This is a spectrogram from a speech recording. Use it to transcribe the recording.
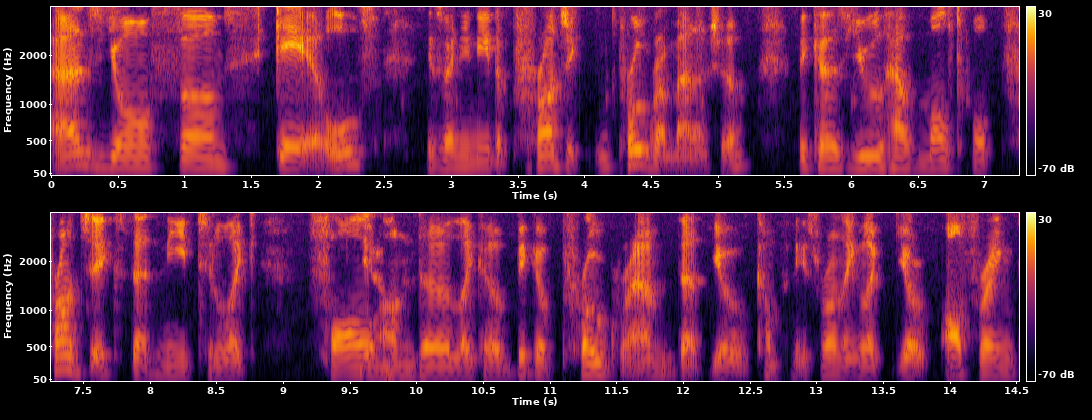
As your firm scales, is when you need a project program manager because you'll have multiple projects that need to like fall yeah. under like a bigger program that your company is running like you're offering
